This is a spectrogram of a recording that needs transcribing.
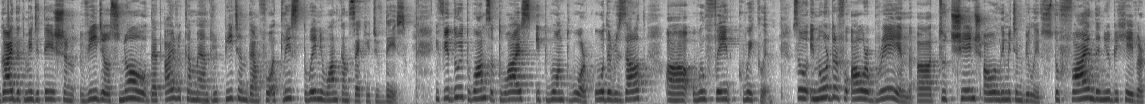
guided meditation videos know that I recommend repeating them for at least 21 consecutive days. If you do it once or twice, it won't work, or the result uh, will fade quickly. So, in order for our brain uh, to change our limiting beliefs, to find the new behavior,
